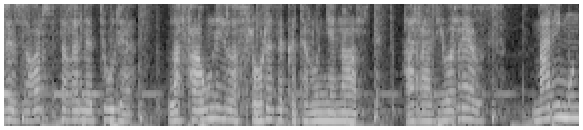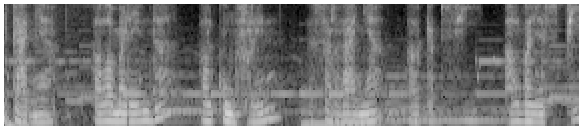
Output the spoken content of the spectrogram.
Tresors de la natura, la fauna i la flora de Catalunya Nord. A Ràdio Arrels, mar i muntanya. A la Marenda, al Conflent, a Cerdanya, al Capcí, al Vallespí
